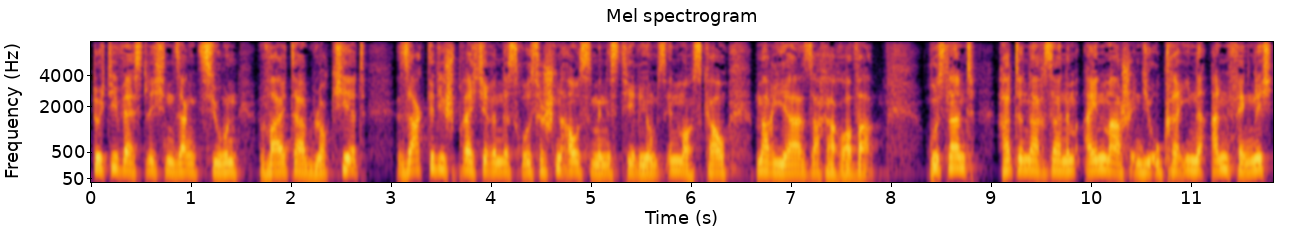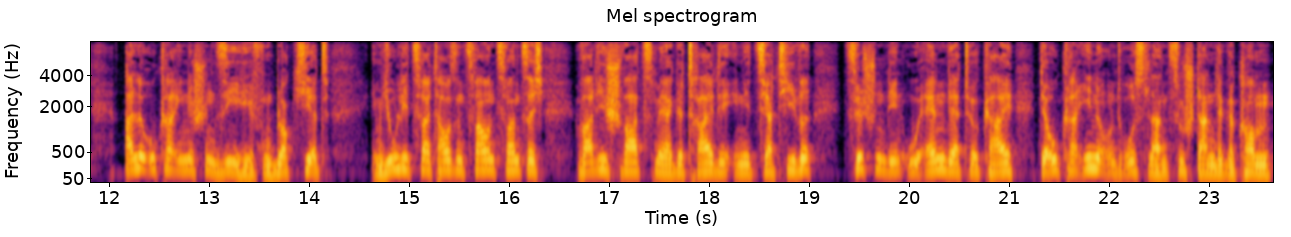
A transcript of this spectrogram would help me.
durch die westlichen Sanktionen weiter blockiert, sagte die Sprecherin des russischen Außenministeriums in Moskau, Maria Sacharowa. Russland hatte nach seinem Einmarsch in die Ukraine anfänglich alle ukrainischen Seehäfen blockiert. Im Juli 2022 war die Schwarzmeer-Getreide-Initiative zwischen den UN, der Türkei, der Ukraine und Russland zustande gekommen.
